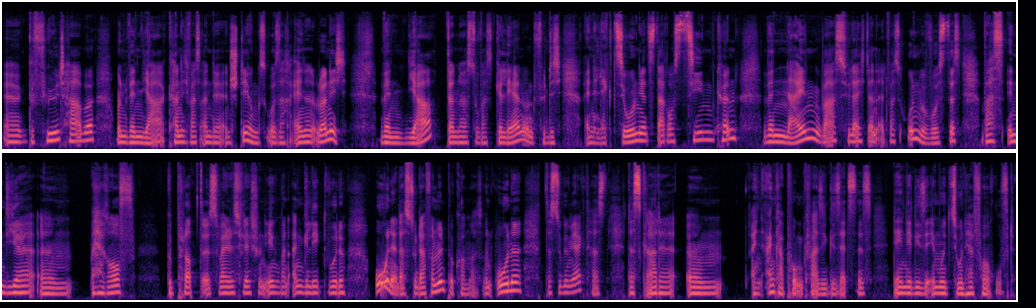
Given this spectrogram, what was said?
äh, gefühlt habe? Und wenn ja, kann ich was an der Entstehungsursache ändern oder nicht? Wenn ja, dann hast du was gelernt und für dich eine Lektion jetzt daraus ziehen können. Wenn nein, war es vielleicht dann etwas Unbewusstes, was in dir ähm, heraufgeploppt ist, weil es vielleicht schon irgendwann angelegt wurde, ohne dass du davon mitbekommen hast und ohne dass du gemerkt hast, dass gerade ähm, ein Ankerpunkt quasi gesetzt ist, der in dir diese Emotion hervorruft.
